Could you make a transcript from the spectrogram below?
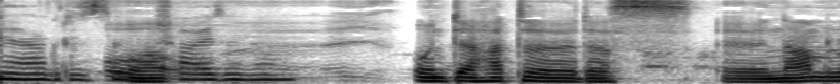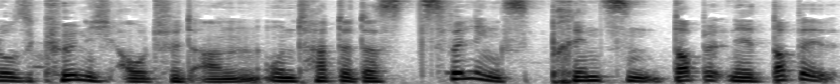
Ja, das ist so oh, scheiße. Ja. Und der hatte das äh, namenlose König-Outfit an und hatte das Zwillingsprinzen, Doppel, nee, Doppel,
